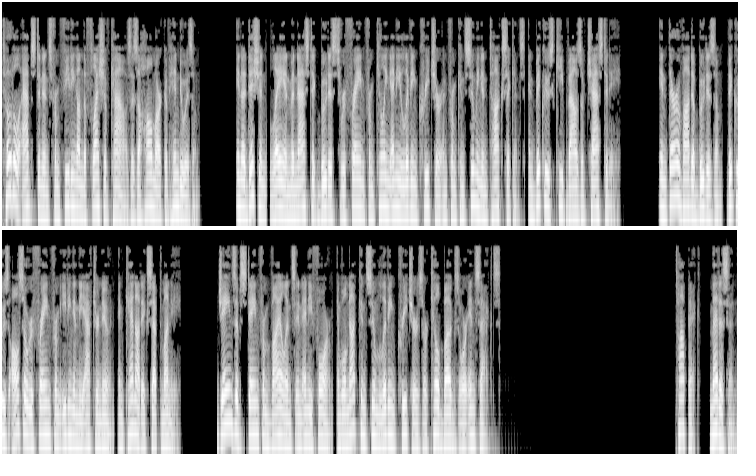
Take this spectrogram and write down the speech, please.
Total abstinence from feeding on the flesh of cows is a hallmark of Hinduism. In addition, lay and monastic Buddhists refrain from killing any living creature and from consuming intoxicants, and bhikkhus keep vows of chastity. In Theravada Buddhism, bhikkhus also refrain from eating in the afternoon, and cannot accept money. Jains abstain from violence in any form, and will not consume living creatures or kill bugs or insects. Medicine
